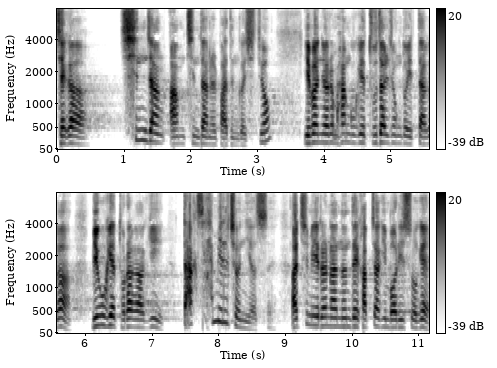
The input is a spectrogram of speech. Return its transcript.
제가 신장암 진단을 받은 것이죠. 이번 여름 한국에 두 달 정도 있다가 미국에 돌아가기 딱 3일 전이었어요. 아침에 일어났는데 갑자기 머릿속에,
